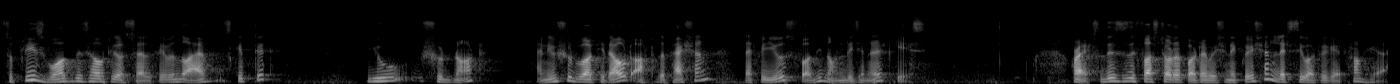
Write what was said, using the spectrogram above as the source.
So, please work this out yourself even though I have skipped it you should not and you should work it out after the fashion that we use for the non-degenerate case. Alright, so this is the first order perturbation equation let us see what we get from here.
